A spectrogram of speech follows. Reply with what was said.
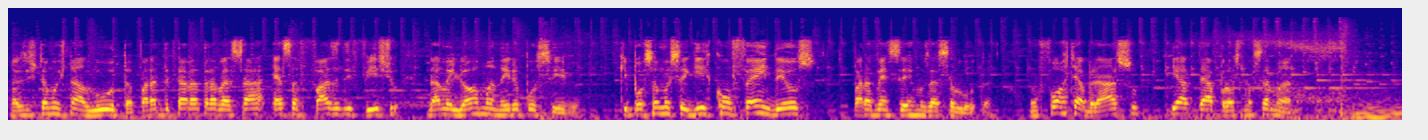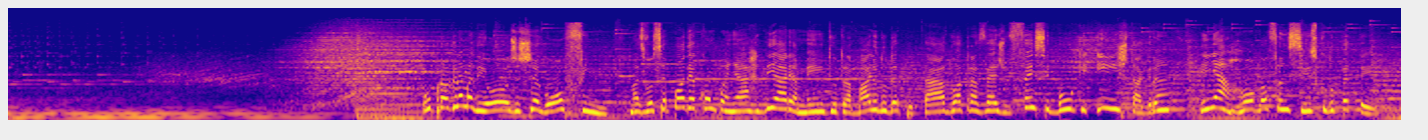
Nós estamos na luta para tentar atravessar essa fase difícil da melhor maneira possível. Que possamos seguir com fé em Deus para vencermos essa luta. Um forte abraço e até a próxima semana. O programa de hoje chegou ao fim, mas você pode acompanhar diariamente o trabalho do deputado através do Facebook e Instagram em arroba Francisco do PT.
